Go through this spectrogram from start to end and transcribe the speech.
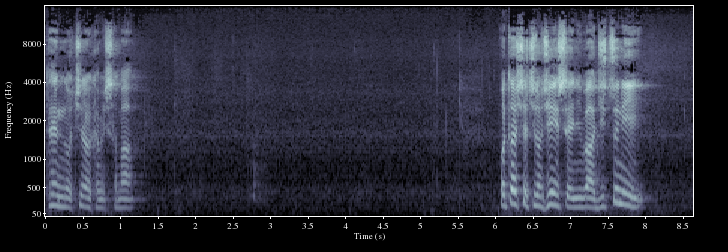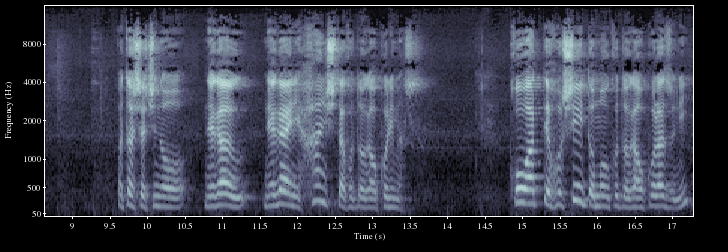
天の地の神様。私たちの人生には実に私たちの願う願いに反したことが起こります。こうあってほしいと思うことが起こらずに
